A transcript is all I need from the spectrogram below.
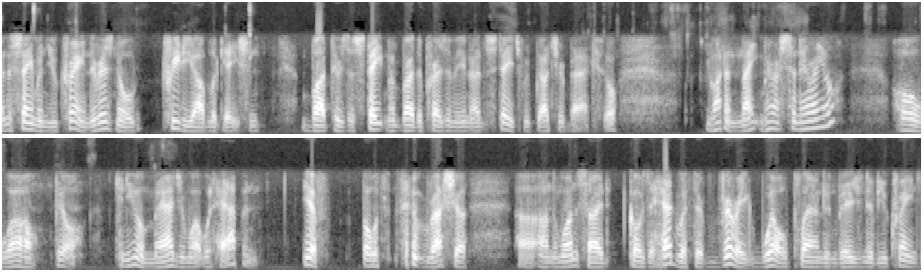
And the same in Ukraine. There is no treaty obligation but there's a statement by the President of the United States, we've got your back. So, you want a nightmare scenario? Oh, wow, Bill, can you imagine what would happen if both Russia uh, on the one side goes ahead with their very well planned invasion of Ukraine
